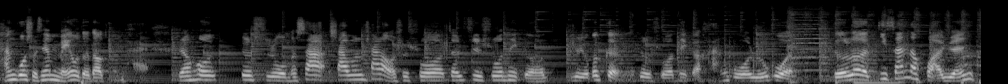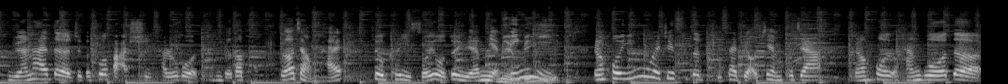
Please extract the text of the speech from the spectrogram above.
韩国首先没有得到铜牌，然后就是我们沙沙温沙老师说，就据说那个就有个梗，就是说那个韩国如果得了第三的话，原原来的这个说法是他如果他们得到得到奖牌，就可以所有队员免兵役。然后因为这次的比赛表现不佳，然后韩国的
